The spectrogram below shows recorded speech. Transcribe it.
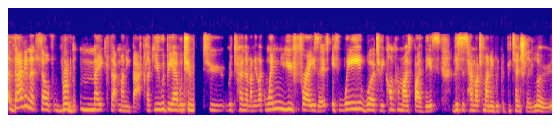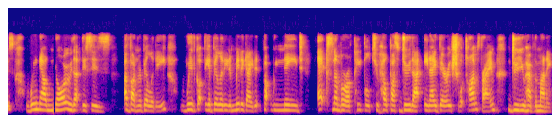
that in itself would make that money back. Like you would be able to to return that money. Like when you phrase it, if we were to be compromised by this, this is how much money we could potentially lose. We now know that this is a vulnerability. We've got the ability to mitigate it, but we need X number of people to help us do that in a very short time frame. Do you have the money?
